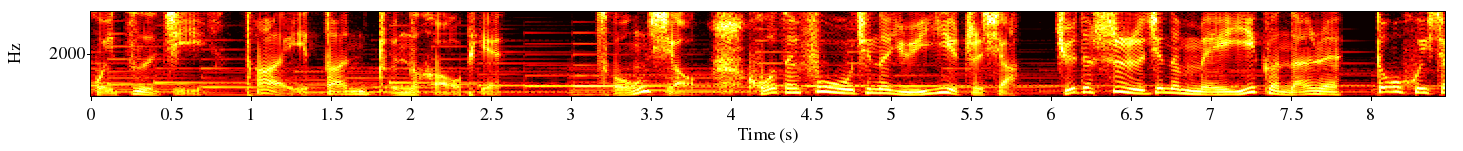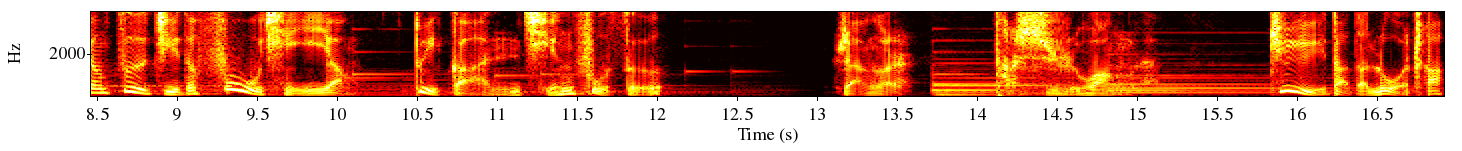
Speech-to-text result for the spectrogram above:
悔自己太单纯好骗，从小活在父亲的羽翼之下，觉得世间的每一个男人都会像自己的父亲一样对感情负责。然而，失望了，巨大的落差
